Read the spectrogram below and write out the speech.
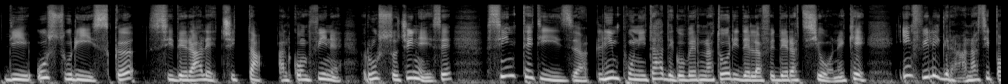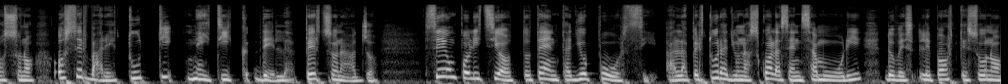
di Ussurisk, siderale città al confine russo-cinese, sintetizza l'impunità dei governatori della federazione che in filigrana si possono osservare tutti nei tic del personaggio. Se un poliziotto tenta di opporsi all'apertura di una scuola senza muri, dove le porte sono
